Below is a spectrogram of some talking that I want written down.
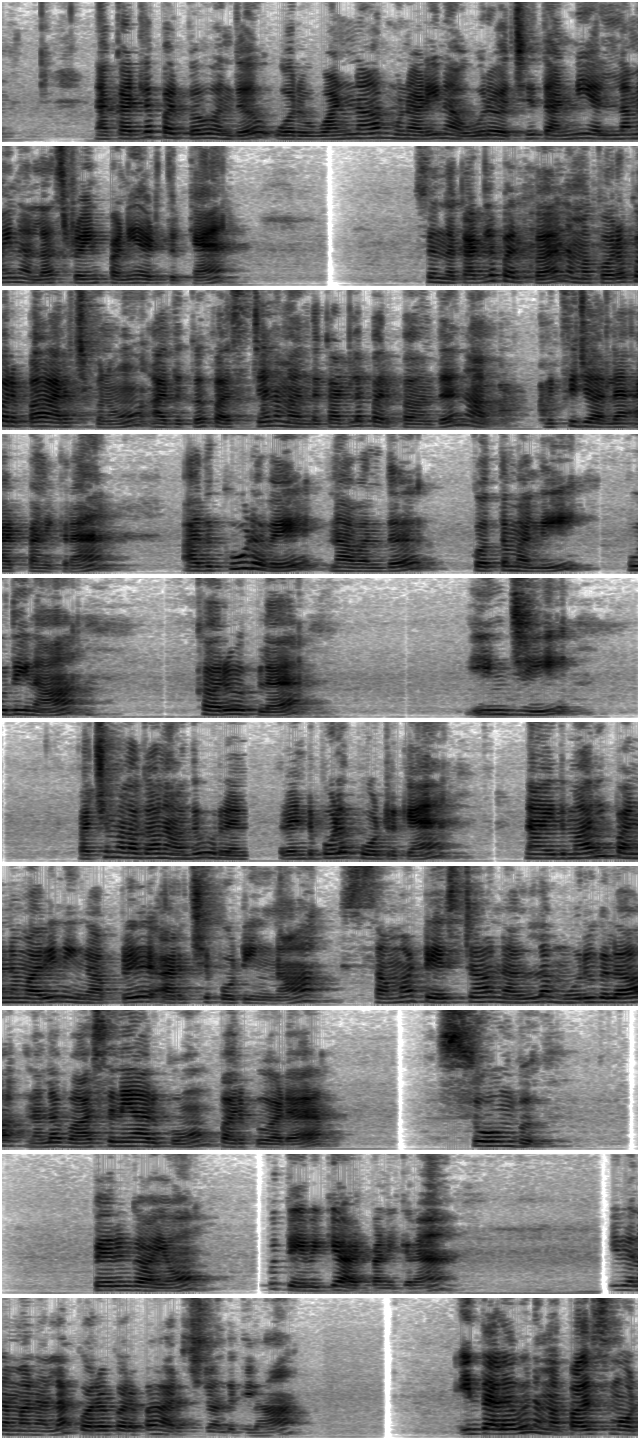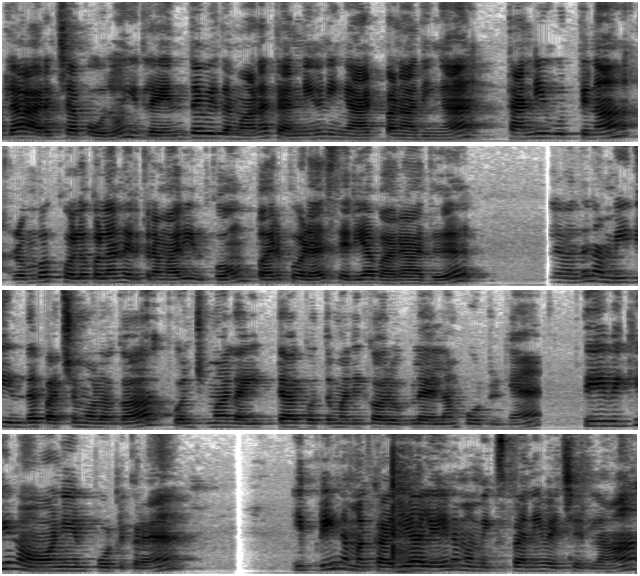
நான் கடலைப்பருப்பை வந்து ஒரு ஒன் ஹவர் முன்னாடி நான் ஊற வச்சு தண்ணி எல்லாமே நல்லா ஸ்ட்ரெயின் பண்ணி எடுத்திருக்கேன். ஸோ இந்த கடலைப்பருப்பை நம்ம குறை குறைப்பாக அரைச்சிக்கணும். அதுக்கு ஃபஸ்ட்டு நம்ம அந்த கடலைப்பருப்பை வந்து நான் மிக்ஸி ஜாரில் ஆட் பண்ணிக்கிறேன். அது கூடவே நான் வந்து கொத்தமல்லி புதினா கருவேப்பிலை இஞ்சி பச்சை மிளகா நான் வந்து ஒரு ரெண்டு ரெண்டு போல் போட்டிருக்கேன். நான் இது மாதிரி பண்ண மாதிரி நீங்கள் அப்படியே அரைச்சி போட்டிங்கன்னா செம்ம டேஸ்ட்டாக நல்லா முருகலாக நல்லா வாசனையாக இருக்கும் பருப்பு வடை. சோம்பு. பெருங்காயம் உப்பு தேவைக்கு ஆட் பண்ணிக்கிறேன். இதை நம்ம நல்லா குறை குறைப்பாக அரைச்சிட்டு வந்துக்கலாம். இந்த அளவு நம்ம பல்ஸ் மோடில் அரைச்சா போதும். இதில் எந்த விதமான தண்ணியும் நீங்கள் ஆட் பண்ணாதீங்க. தண்ணி ஊற்றினா ரொம்ப கொல கொலன்னு இருக்கிற மாதிரி இருக்கும். பருப்போட சரியாக வராது. இதில் வந்து நான் மீதி இருந்த பச்சை மிளகா கொஞ்சமாக லைட்டாக கொத்தமல்லி கருவேப்பிலை எல்லாம் போட்டிருக்கேன். தேவைக்கு நான் ஆனியன் போட்டுக்கிறேன். இப்படி நம்ம கையாலே நம்ம மிக்ஸ் பண்ணி வச்சிடலாம்.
